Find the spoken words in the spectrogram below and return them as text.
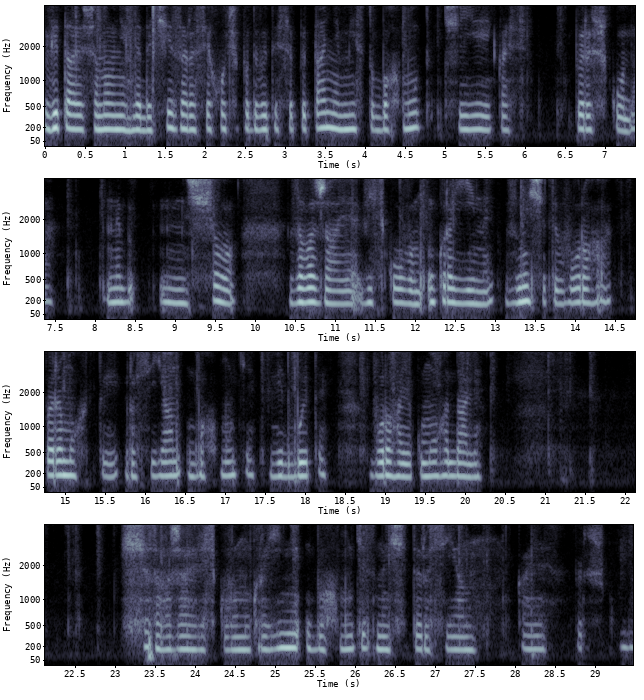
Вітаю, шановні глядачі. Зараз я хочу подивитися питання місто Бахмут, чи є якась перешкода, що заважає військовим України знищити ворога, перемогти росіян у Бахмуті, відбити ворога якомога далі. Що заважає військовим Україні у Бахмуті знищити росіян? Яка є перешкода?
